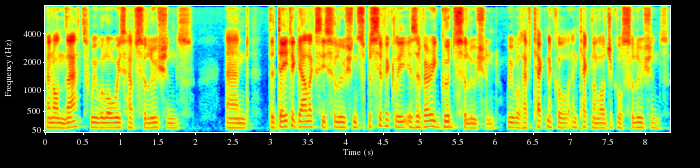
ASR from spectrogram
And on that, we will always have solutions. And the Data Galaxy solution specifically is a very good solution. We will have technical and technological solutions.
